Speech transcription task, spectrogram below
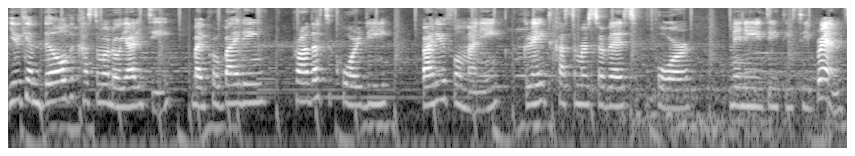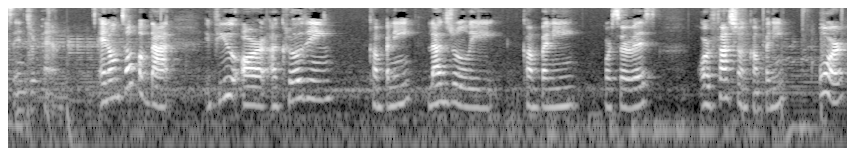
you can build customer loyalty by providing product quality, value for money, great customer service for many DTC brands in Japan. And on top of that, if you are a clothing company, luxury company or service, or fashion company, or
